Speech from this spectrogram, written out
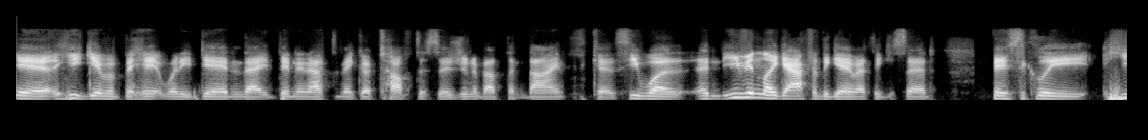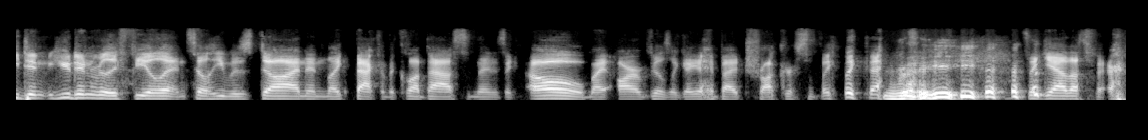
eh, he gave up a hit when he did, and that didn't have to make a tough decision about the ninth because he was, and even like after the game, I think he said basically he didn't he didn't really feel it until he was done and like back at the clubhouse, and then he's like, oh, my arm feels like I got hit by a truck or something like that. Right. It's like, yeah, that's fair.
